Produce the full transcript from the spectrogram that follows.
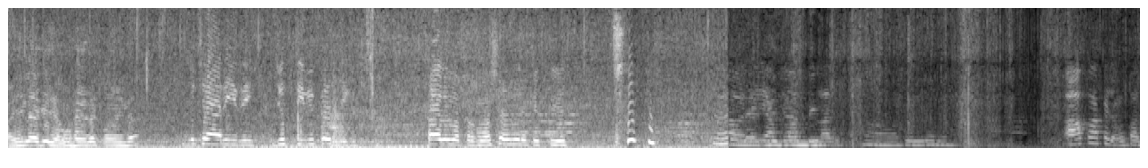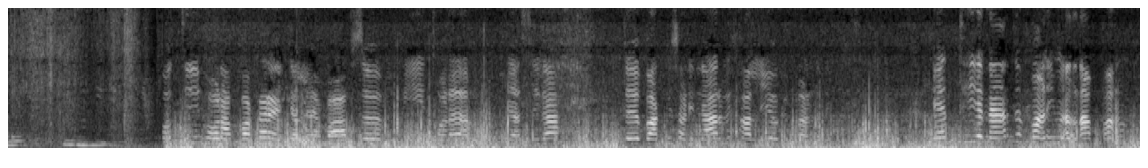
ਅਸੀਂ ਲੈ ਕੇ ਜਾਊਂ ਫਿਰ ਕੋਈ ਨਾ। ਵਿਚਾਰੀ ਦੀ ਜੁੱਤੀ ਵੀ ਭੇਜੀ ਗਈ ਸਾਡੇ ਮੈਂ ਪ੍ਰਮੋਸ਼ਨ ਵੀ ਨਹੀਂ ਕੀਤੀ ਆ ਪਾ ਕੇ ਜਾਉਂ ਕੱਲ ਉੱਥੇ ਹੁਣ ਆਪਾਂ ਘਰੇ ਚੱਲੇ ਆ ਵਾਪਸ। ਵੀ ਥੋੜਾ ਪਿਆ ਸੀਗਾ। ਤੇ ਬਾਕੀ ਸਾਡੀ ਨਹਿਰ ਵੀ ਖਾਲੀ ਹੋ ਗਈ ਪਿੰਡ ਦੀ ਇੱਥੇ ਹੀ ਨਹਿਰ ਤੇ ਪਾਣੀ ਮਿਲਦਾ ਆਪਾਂ ਨੂੰ।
